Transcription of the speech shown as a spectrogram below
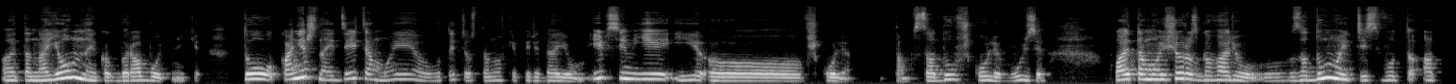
а, это наемные как бы работники, то, конечно, и детям мы вот эти установки передаем и в семье, и э, в школе, там, в саду, в школе, в ВУЗе. Поэтому еще раз говорю, задумайтесь вот о,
